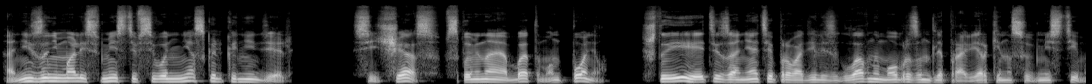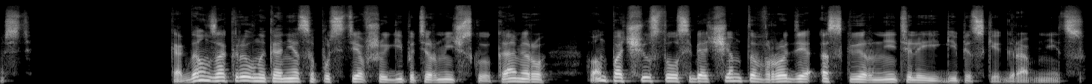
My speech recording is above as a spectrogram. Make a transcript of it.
Они занимались вместе всего несколько недель. Сейчас, вспоминая об этом, он понял, что и эти занятия проводились главным образом для проверки на совместимость. Когда он закрыл, наконец, опустевшую гипотермическую камеру, он почувствовал себя чем-то вроде осквернителя египетских гробниц.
